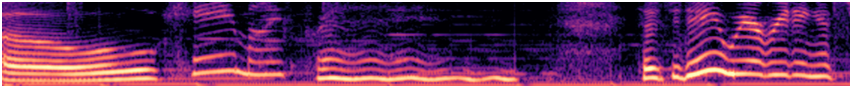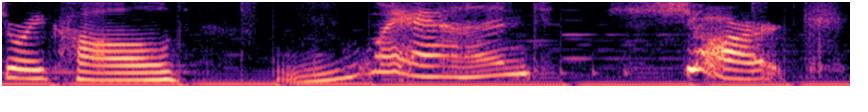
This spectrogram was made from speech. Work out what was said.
Okay, my friends. So today we are reading a story called Land Shark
